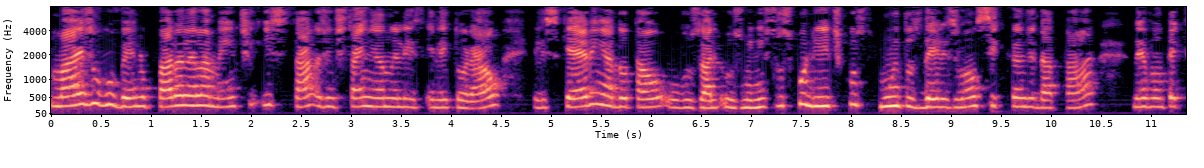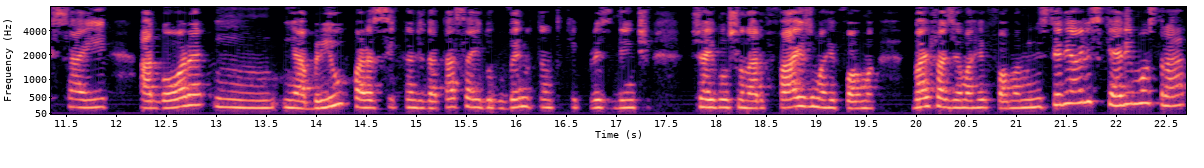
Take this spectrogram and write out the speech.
Mas o governo, paralelamente, está, a gente está em ano eleitoral, eles querem adotar os, os ministros políticos, muitos deles vão se candidatar, né, vão ter que sair agora em, em abril para se candidatar, sair do governo, tanto que o presidente Jair Bolsonaro faz uma reforma, vai fazer uma reforma ministerial, eles querem mostrar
